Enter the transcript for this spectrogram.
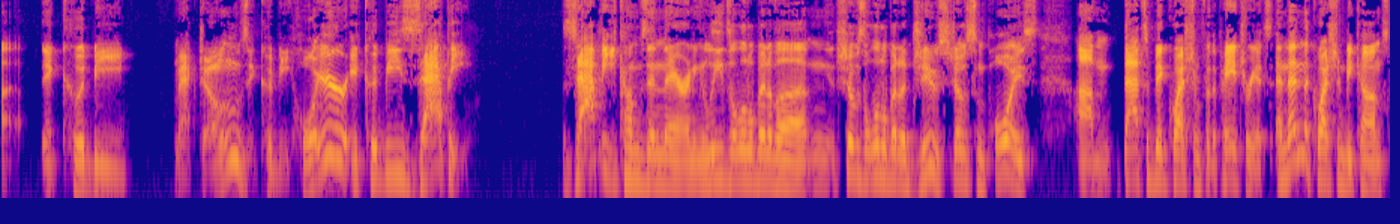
Uh, it could be Mac Jones. It could be Hoyer. It could be Zappe. Zappe comes in there and he leads a little bit of a shows a little bit of juice, shows some poise. Um, that's a big question for the Patriots. And then the question becomes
